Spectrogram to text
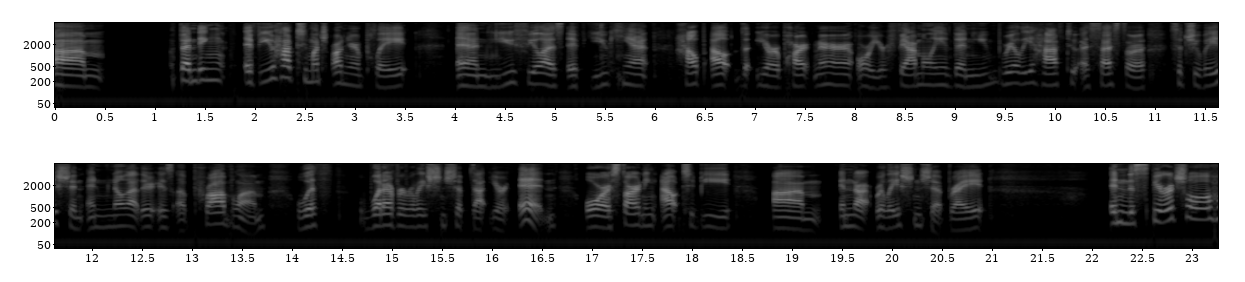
um fending if you have too much on your plate and you feel as if you can't help out the, your partner or your family, then you really have to assess the situation and know that there is a problem with whatever relationship that you're in or starting out to be um, in that relationship, right? In the spiritual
